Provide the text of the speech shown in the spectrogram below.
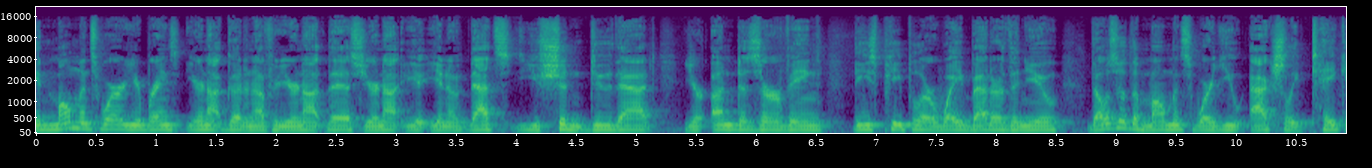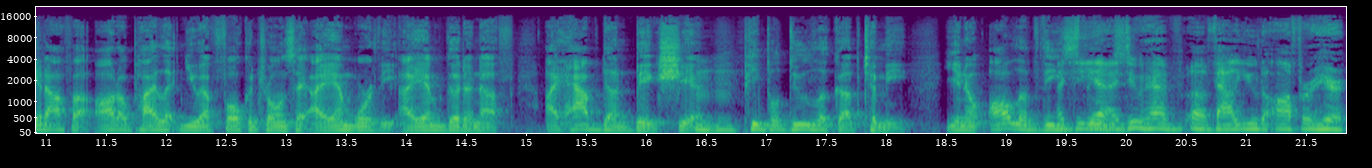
in moments where your brain's you're not good enough or you're not this you're not you, you know that's you shouldn't do that. You're undeserving. These people are way better than you. Those are the moments where you actually take it off of autopilot and you have full control and say i am worthy. I am good enough. I have done big shit. Mm-hmm. People do look up to me you know all of these. I do, things yeah, I do have uh, value to offer here.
